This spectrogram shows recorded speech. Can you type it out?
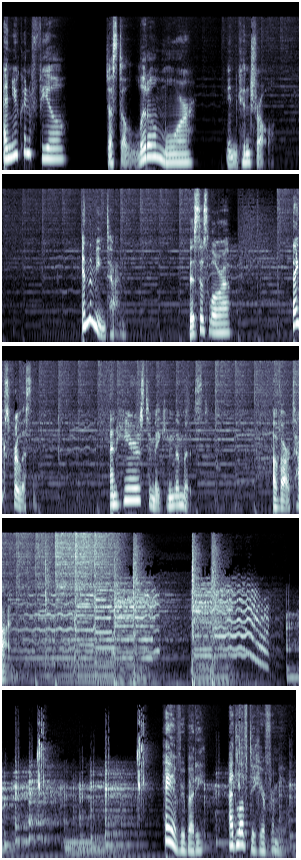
and you can feel just a little more in control. In the meantime, this is Laura. Thanks for listening. And here's to making the most of our time. Hey, everybody. I'd love to hear from you.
